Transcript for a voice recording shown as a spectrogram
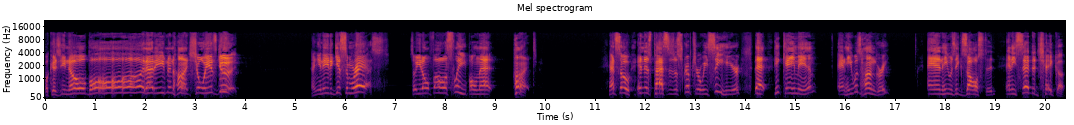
Because you know, boy, that evening hunt sure is good. And you need to get some rest so you don't fall asleep on that hunt. And so, in this passage of scripture, we see here that he came in and he was hungry and he was exhausted. And he said to Jacob,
